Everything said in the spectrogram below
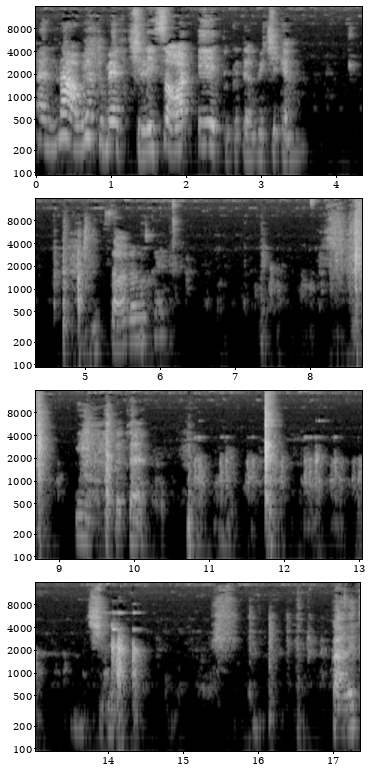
And now we have to make chili sauce. Eat together with chicken. Sauce okay. Eat together. Chili. Garlic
